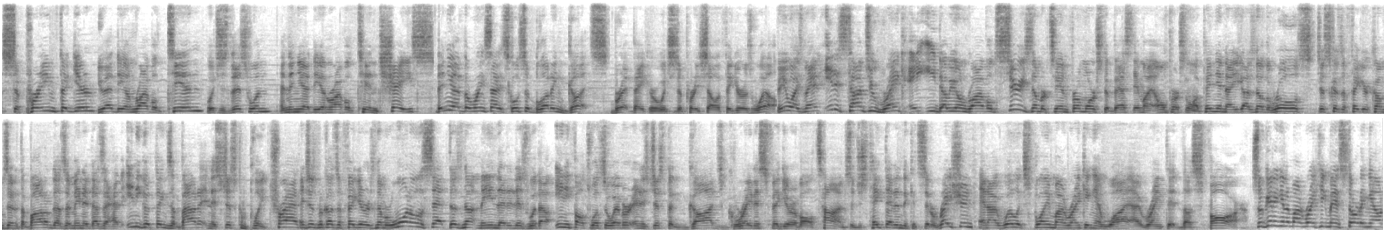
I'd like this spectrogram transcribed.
Supreme figure. You had the Unrivaled 10, which is this one. And then you had the Unrivaled 10 Chase. Then you have the ringside exclusive Blood and Guts Britt Baker, which is a pretty solid figure as well. But anyways, man, it is time to rank AEW Unrivaled Series number 10 from worst to best in my own personal opinion. Now, you guys know the rules. Just because a figure comes in at the bottom doesn't mean it doesn't have any good things about it and it's just complete trash. And just because a figure is number one on the set does not mean that it is without any faults whatsoever and is just the God's greatest figure of all time. So just take that into consideration and I will explain my ranking and why I ranked it thus far. So getting into my ranking, man, starting out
